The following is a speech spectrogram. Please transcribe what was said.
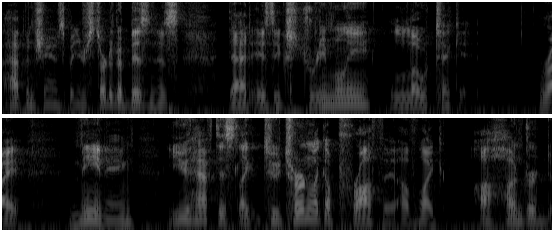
happen chance, but you started a business that is extremely low ticket, right? Meaning you have to like to turn like a profit of like a hundred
